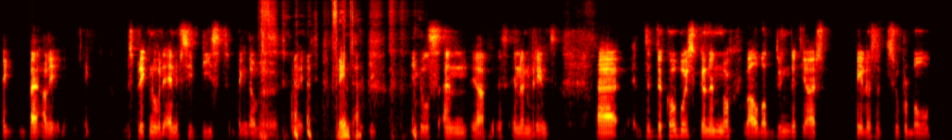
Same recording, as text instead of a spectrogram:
ik ben, allee, ik, we spreken over de NFC Beast. Ik denk dat we. Allee, vreemd, hè? Eagles en ja, is enorm vreemd. Uh, de, de, Cowboys kunnen nog wel wat doen dit jaar. Spelen ze het Super Bowl?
